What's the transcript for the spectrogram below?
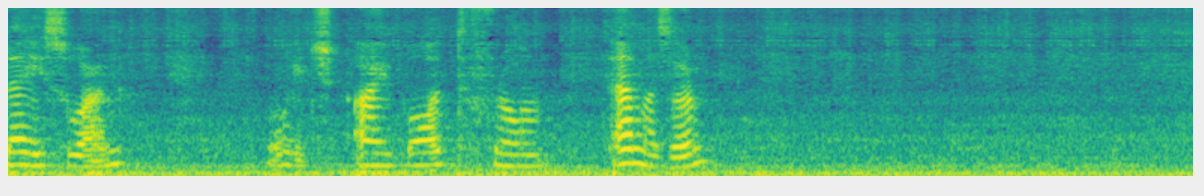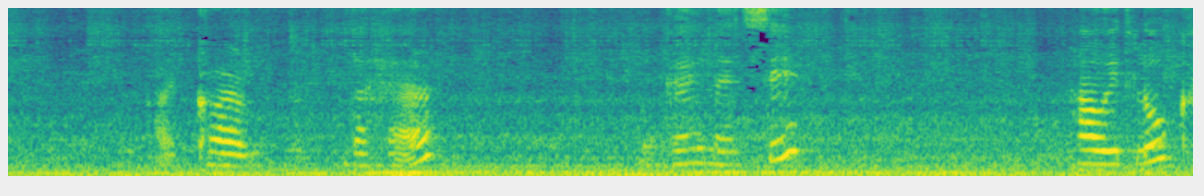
lace one which I bought from Amazon. I curl the hair. Okay let's see how it look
